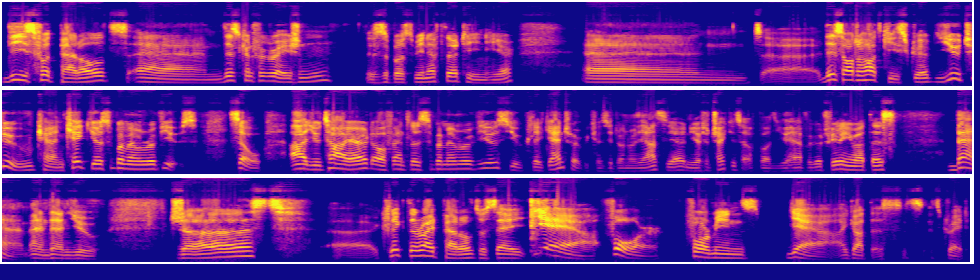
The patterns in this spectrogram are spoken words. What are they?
these foot pedals and this configuration. This is supposed to be an F13 here and uh, this AutoHotkey script, you too can kick your SuperMemo reviews. So, are you tired of endless SuperMemo reviews? You click enter because you don't know the answer yet, and you have to check yourself, but you have a good feeling about this. Bam, and then you just uh, click the right pedal to say, "Yeah, four. Four means, "Yeah, I got this. It's it's great."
